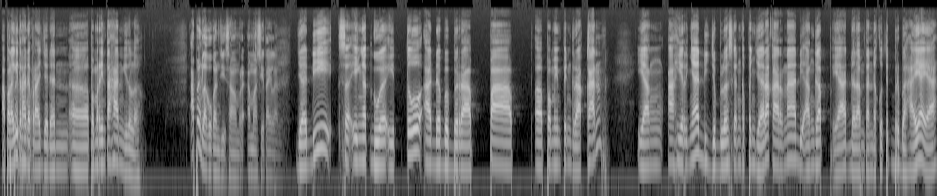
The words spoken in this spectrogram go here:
Apalagi terhadap raja dan eh, pemerintahan gitu loh. Apa yang dilakukan Ji sama sama si Thailand? Jadi seingat gue itu ada beberapa eh, pemimpin gerakan yang akhirnya dijebloskan ke penjara karena dianggap ya dalam tanda kutip berbahaya ya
